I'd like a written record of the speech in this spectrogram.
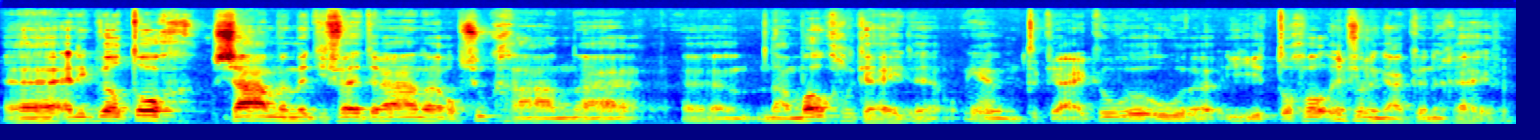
En ik wil toch samen met die veteranen op zoek gaan naar, naar mogelijkheden ja. om te kijken hoe, hoe we hier toch wel invulling aan kunnen geven.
